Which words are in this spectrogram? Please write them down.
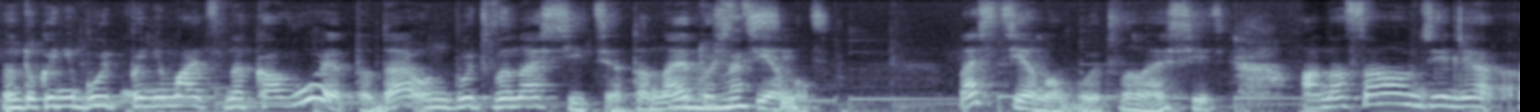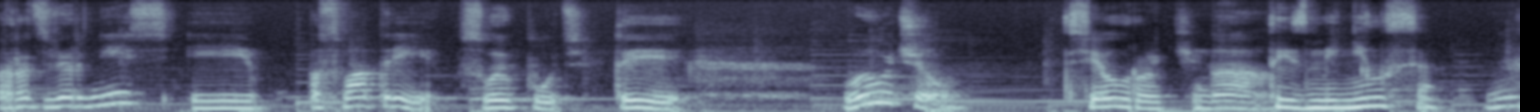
И он только не будет понимать, на кого это, да, он будет выносить это на эту Выносить. стену. На стену будет выносить. А на самом деле развернись и посмотри свой путь. Ты выучил? Все уроки. Да. Ты изменился. Мгм.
